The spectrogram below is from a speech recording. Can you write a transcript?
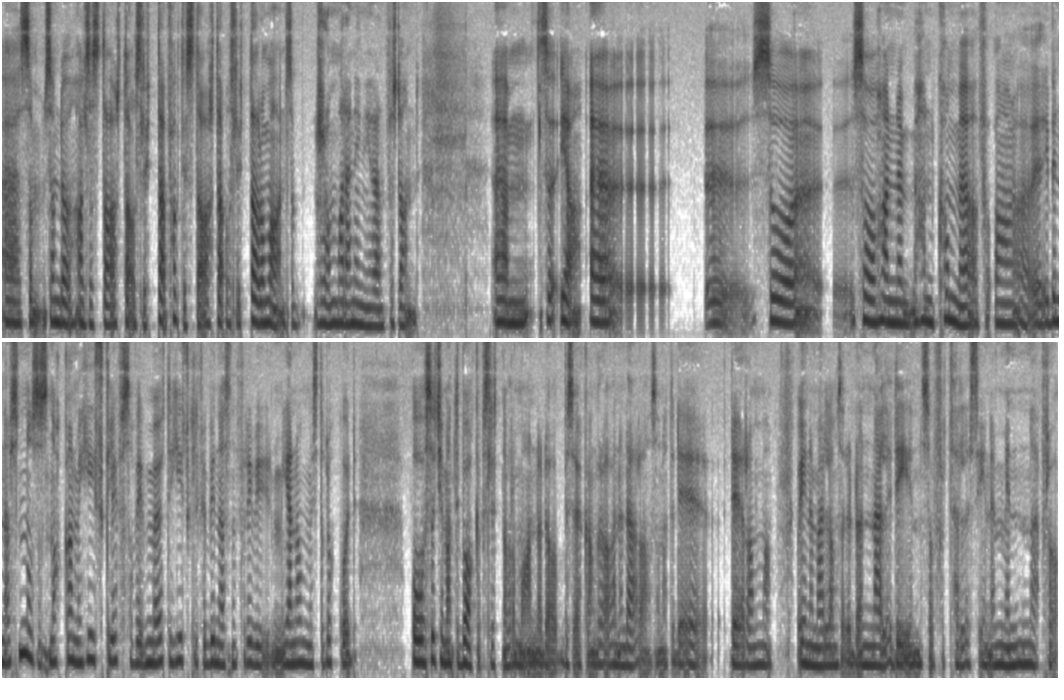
uh, som, som, da altså starter og slutter, faktisk starter og slutter romanen. Så rammer den inn i den forstand. Um, så ja. Uh, så, så han, han, kommer i begynnelsen, og så snakker han med Heathcliff, så vi møter Heathcliff i begynnelsen fordi vi, gjennom Mr. Lockwood. Og så kommer han tilbake på slutten av romanen, og da besøker han gravene der. sånn at det er, det er ramma. Og innimellom så er det da Nelly Dean som forteller sine minner fra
